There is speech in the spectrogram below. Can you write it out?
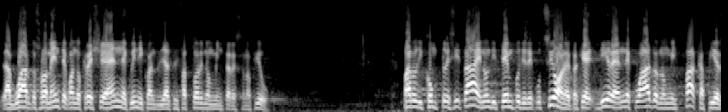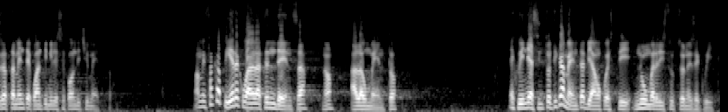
la guardo solamente quando cresce n, quindi quando gli altri fattori non mi interessano più. Parlo di complessità e non di tempo di esecuzione, perché dire n quadro non mi fa capire esattamente quanti millisecondi ci metto ma mi fa capire qual è la tendenza no? all'aumento. E quindi asintoticamente abbiamo questi numeri di istruzioni eseguiti.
